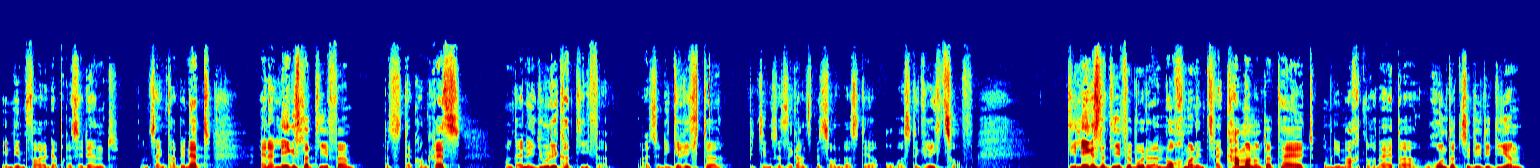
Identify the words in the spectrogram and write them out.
in dem Fall der Präsident und sein Kabinett, einer Legislative, das ist der Kongress, und eine Judikative, also die Gerichte beziehungsweise ganz besonders der oberste Gerichtshof. Die Legislative wurde dann nochmal in zwei Kammern unterteilt, um die Macht noch weiter runter zu dividieren.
